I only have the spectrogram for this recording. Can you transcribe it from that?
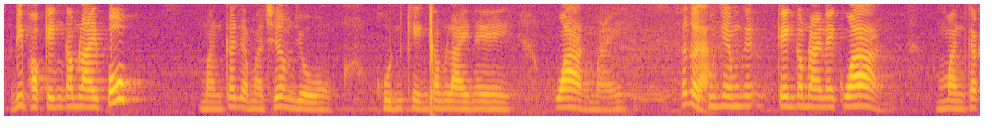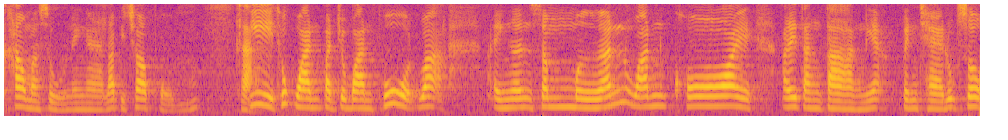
ทีนี้พอเก่งกำไรปุ๊บ มันก็จะมาเชื่อมโยง คุณเก่งกำไรในกว้างไหม ถ้าเกิดครับคุณเก่งเก่งกำไรในกว้าง มันก็เข้ามาสู่ในงานรับผิดชอบผมครับที่ทุกวันปัจจุบันพูดว่าไอ้เงินเสมือนวันคอยอะไรต่างๆ เนี่ยเป็นแชร์ลูกโซ่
